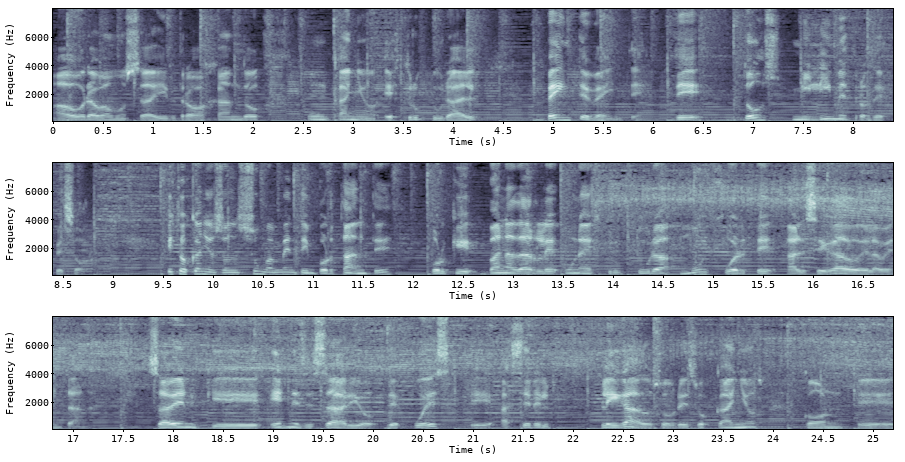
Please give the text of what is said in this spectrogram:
ahora vamos a ir trabajando un caño estructural 2020 de 2 milímetros de espesor. Estos caños son sumamente importantes porque van a darle una estructura muy fuerte al cegado de la ventana. Saben que es necesario después eh, hacer el plegado sobre esos caños con eh,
